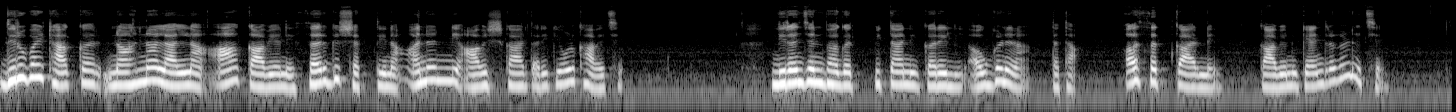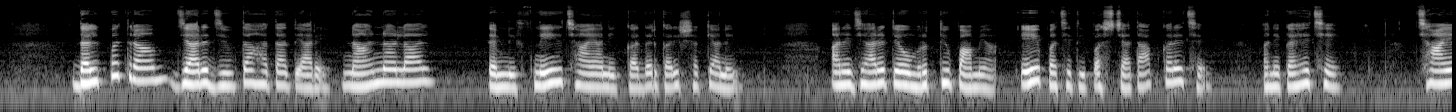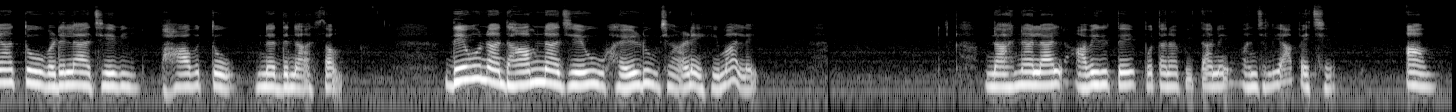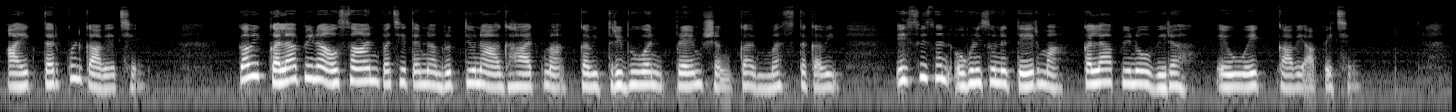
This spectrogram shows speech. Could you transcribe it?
ધીરુભાઈ ઠાકર નાહનાલાલના આ કાવ્યને સર્ગ શક્તિના અનન્ય આવિષ્કાર તરીકે ઓળખાવે છે. નિરંજન ભગત પિતાની કરેલી અવગણના તથા અસત્કારને કાવ્યનું કેન્દ્ર ગણે છે. દલપતરામ જ્યારે જીવતા હતા ત્યારે નાનાલાલ તેમની સ્નેહ છાયાની કદર કરી શક્યા નહીં. અને જ્યારે તેઓ મૃત્યુ પામ્યા એ પછીથી પશ્ચાતાપ કરે છે અને કહે છે, છાયા તો વડલા જેવી, ભાવ તો નદના સમ. દેવોના ધામના જેવું હૈડું જાણે હિમાલય. નાહનાલાલ આવી રીતે પોતાના પિતાને અંજલિ આપે છે. આમ આ એક તર્પણ કાવ્ય છે. કવિ કલાપીના અવસાન પછી તેમના મૃત્યુના આઘાતમાં કવિ ત્રિભુવન પ્રેમશંકર મસ્ત કવિ ઈસવીસન ઓગણીસો ને તેરમાં કલાપીનો વિરહ એવું એક કાવ્ય આપે છે.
